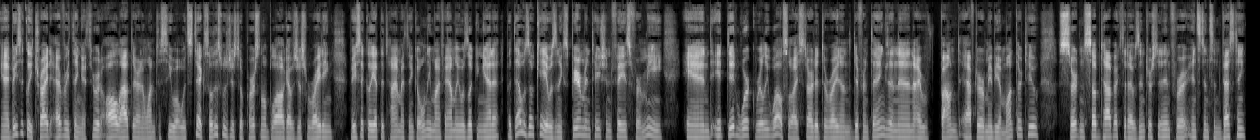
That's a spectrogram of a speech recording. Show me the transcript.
and I basically tried everything. I threw it all out there, and I wanted to see what would stick. So this was just a personal blog. I was just writing. Basically, at the time, I think only my family was looking at it, but that was okay. It was an experimentation phase for me, and it did work really well. So I started to write on the different things, and then I found after maybe a month or two certain subtopics that I was interested in. For instance, investing.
